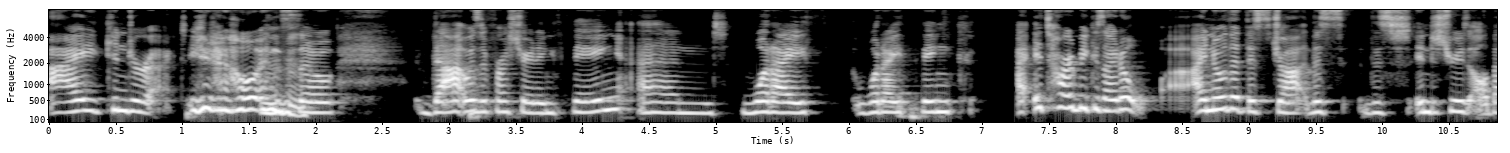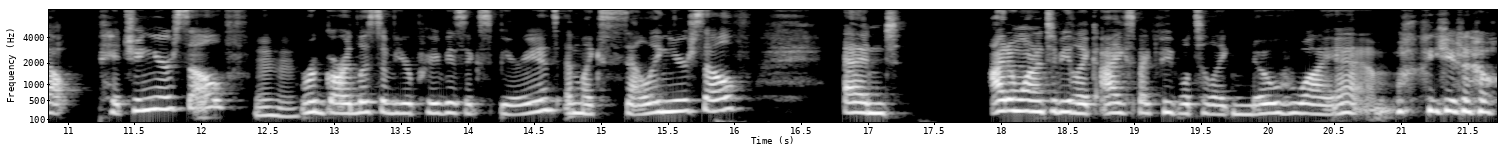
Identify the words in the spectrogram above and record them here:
I can direct, you know? And mm-hmm. so that was a frustrating thing and what I what I think it's hard because I don't I know that this job this this industry is all about pitching yourself mm-hmm. regardless of your previous experience and like selling yourself and I don't want it to be like I expect people to like know who I am, you know.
